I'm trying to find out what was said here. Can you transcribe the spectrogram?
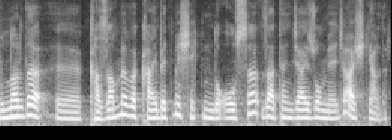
bunlarda e, kazanma ve kaybetme şeklinde olsa zaten caiz olmayacağı aşikardır.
